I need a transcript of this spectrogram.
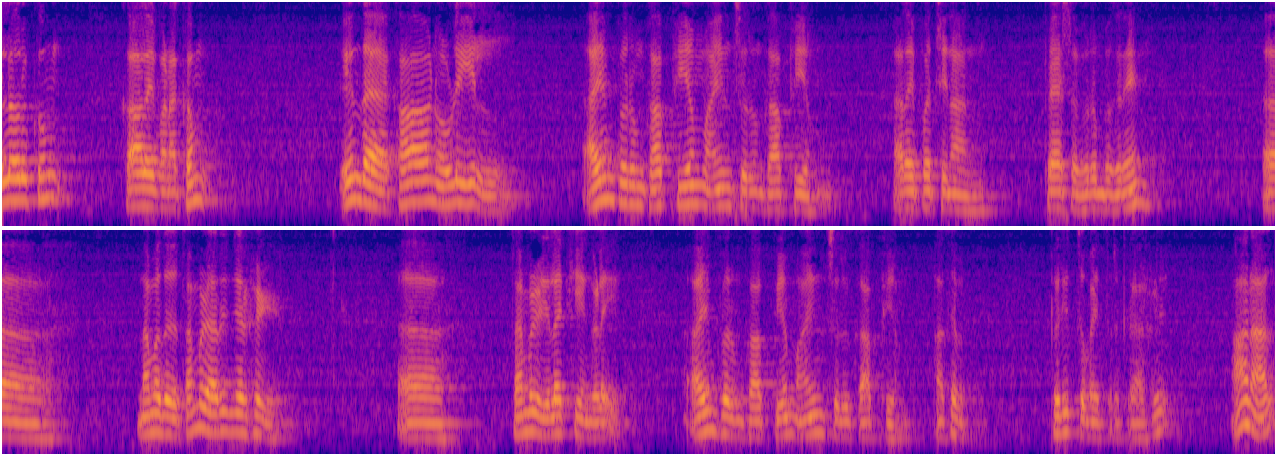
எல்லோருக்கும் காலை வணக்கம். இந்த காணொளியில் ஐம்பெரும் காப்பியம் ஐஞ்சிறும் காப்பியம் அதை பற்றி நான் பேச விரும்புகிறேன். நமது தமிழ் அறிஞர்கள் தமிழ் இலக்கியங்களை ஐம்பெரும் காப்பியம் ஐஞ்சிறு காப்பியம் ஆக பிரித்து வைத்திருக்கிறார்கள். ஆனால்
